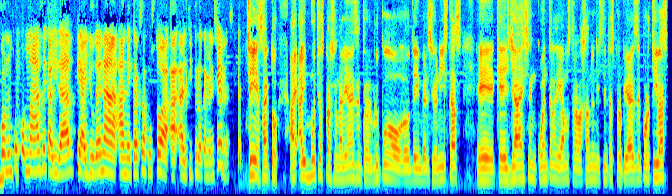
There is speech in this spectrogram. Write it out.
con un poco más de calidad que ayuden a, a Necaxa justo al título que mencionas. Sí, exacto. Hay, hay, muchas personalidades dentro del grupo de inversionistas eh, que ya se encuentran, digamos, trabajando en distintas propiedades deportivas.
